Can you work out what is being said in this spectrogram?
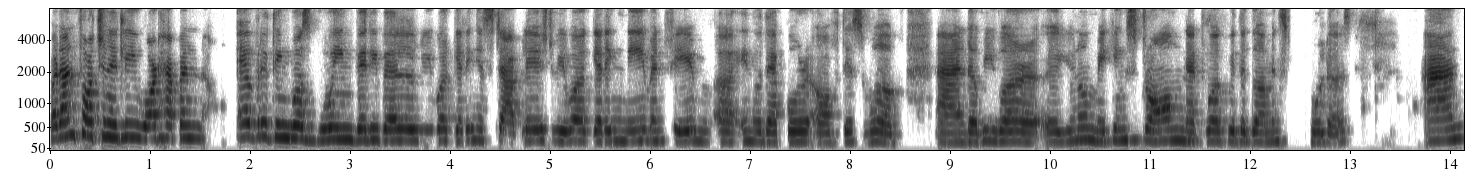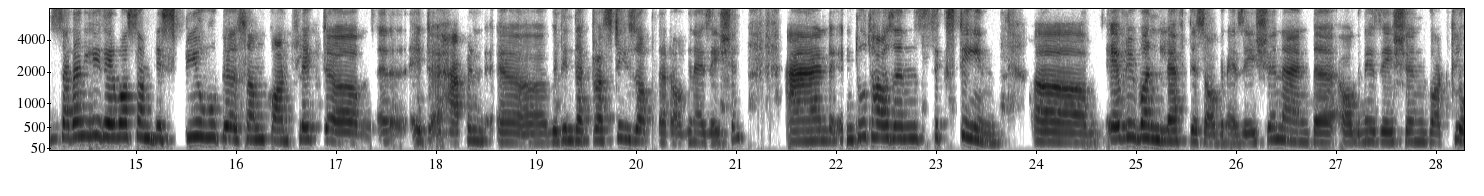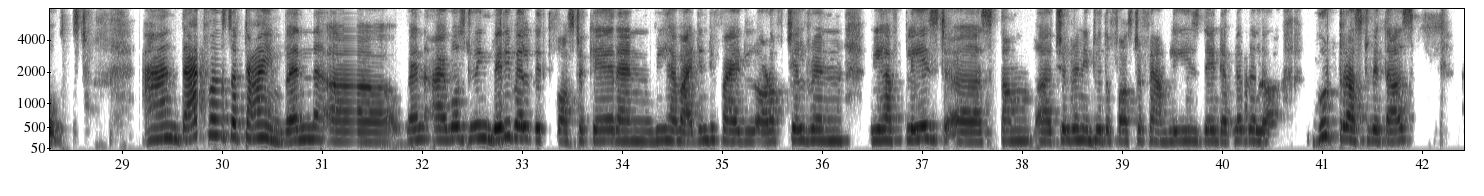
but unfortunately what happened everything was going very well. We were getting established. We were getting name and fame uh, in Udaipur of this work. And uh, we were, uh, you know, making strong network with the government stakeholders. And suddenly there was some dispute, uh, some conflict. Uh, uh, it happened within the trustees of that organization. And in 2016, everyone left this organization and the organization got closed and that was the time when uh, when i was doing very well with foster care and we have identified a lot of children. We have placed uh, some uh, children into the foster families. They developed a good trust with us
